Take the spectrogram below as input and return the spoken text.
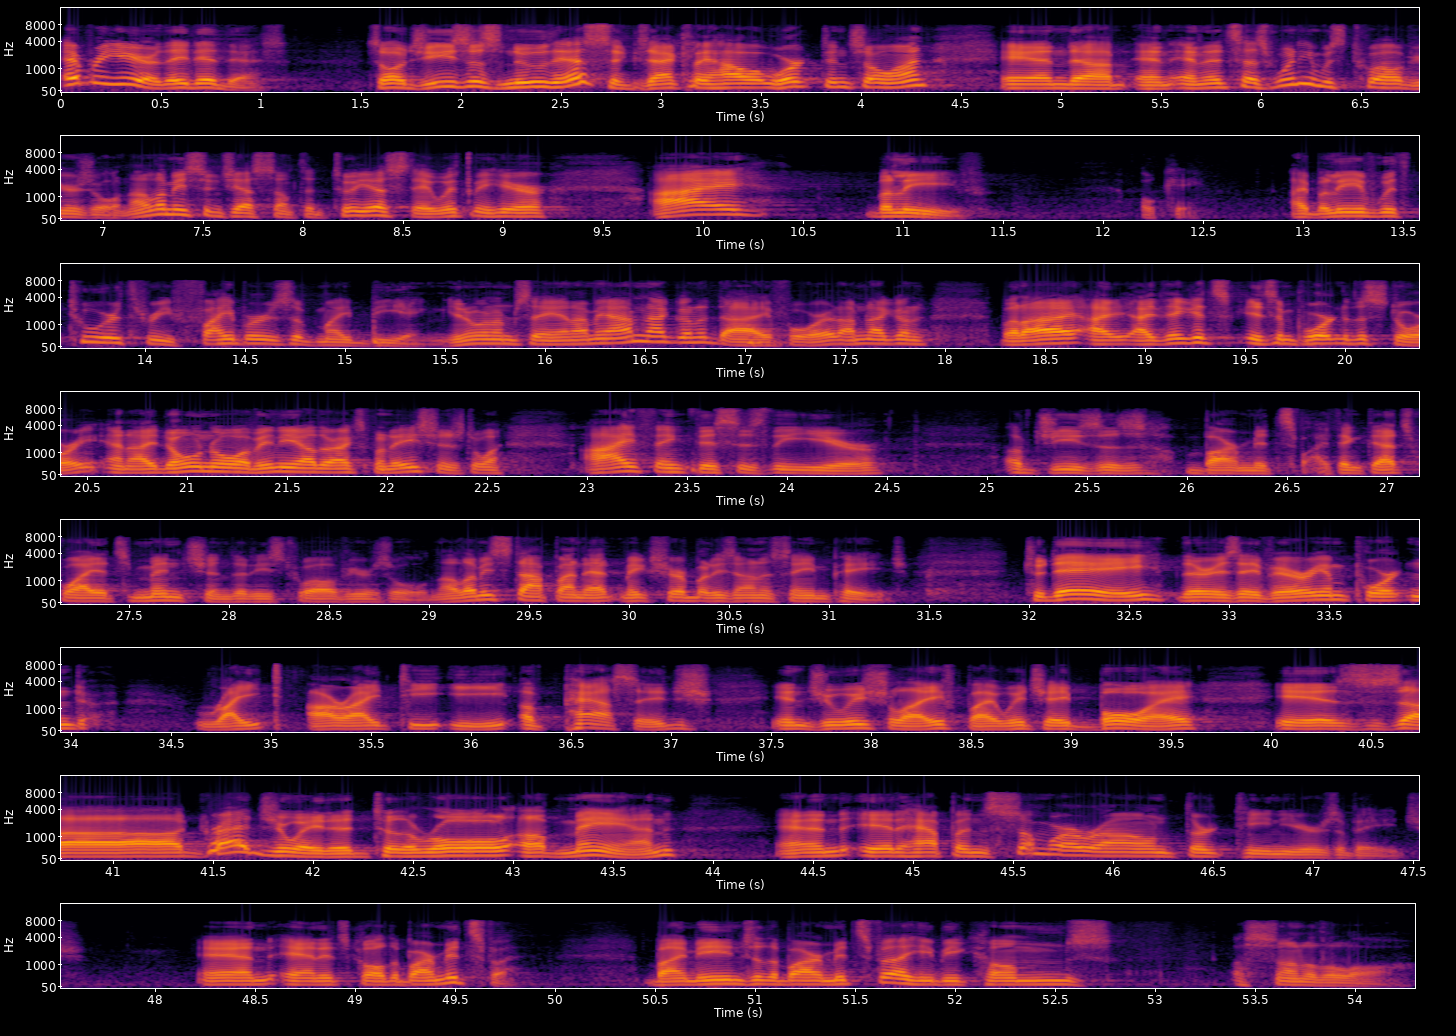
Every year they did this. So Jesus knew this, exactly how it worked and so on. And, uh, and, and it says when he was 12 years old. Now let me suggest something to you. Stay with me here. I believe, okay, I believe with two or three fibers of my being. You know what I'm saying? I mean, I'm not going to die for it. I'm not going to, but I, I, I, think it's, it's important to the story, and I don't know of any other explanation as to why. I think this is the year of Jesus' bar mitzvah. I think that's why it's mentioned that he's 12 years old. Now, let me stop on that, make sure everybody's on the same page. Today, there is a very important rite, R I T E, of passage in Jewish life by which a boy is uh, graduated to the role of man, and it happens somewhere around 13 years of age. And, and it's called the bar mitzvah. By means of the bar mitzvah, he becomes a son of the law.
